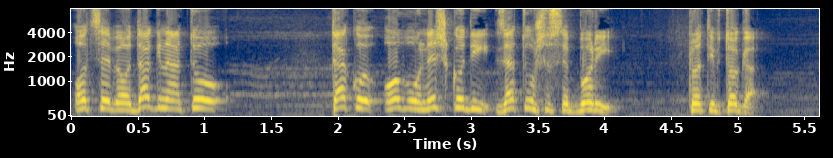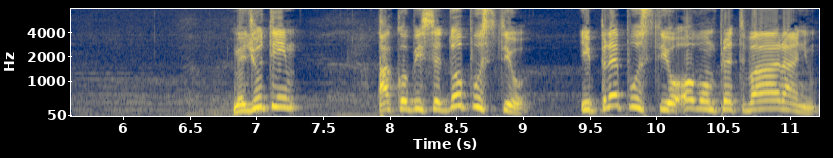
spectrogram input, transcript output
od sebe odagna to tako ovo ne škodi zato što se bori protiv toga. Međutim, ako bi se dopustio i prepustio ovom pretvaranju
